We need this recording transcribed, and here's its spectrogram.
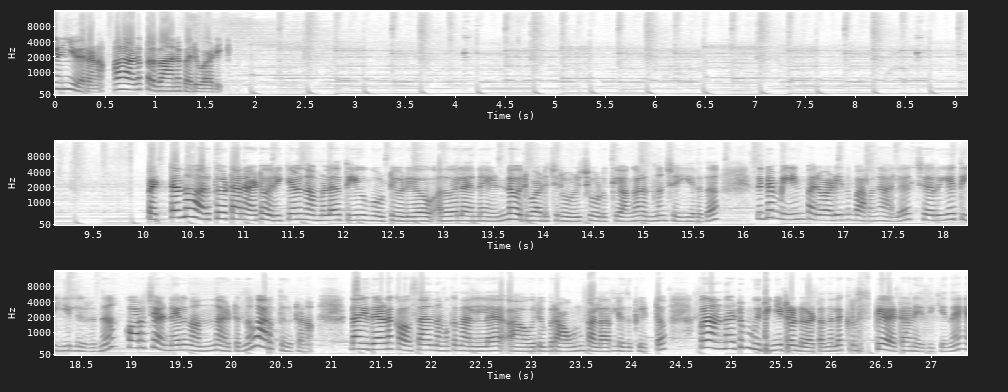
ഉരിഞ്ഞു വരണം. അതാണ് പ്രധാന പരിപാടി. പെട്ടെന്ന് വറുത്ത് കിട്ടാനായിട്ട് ഒരിക്കലും നമ്മൾ തീ കൂട്ടിയിടുകയോ അതുപോലെ തന്നെ എണ്ണ ഒരുപാട് ഇച്ചിരി ഒഴിച്ചു കൊടുക്കുകയോ അങ്ങനെ ഒന്നും ചെയ്യരുത്. ഇതിന്റെ മെയിൻ പരിപാടി എന്ന് പറഞ്ഞാൽ ചെറിയ തീയിലിരുന്ന് കുറച്ച് എണ്ണയിൽ നന്നായിട്ടൊന്ന് വറുത്ത് കിട്ടണം. ഇതാ ഇതേണക്ക് അവസാനം നമുക്ക് നല്ല ഒരു ബ്രൗൺ കളറിൽ ഇത് കിട്ടും. അപ്പോൾ നന്നായിട്ട് മുരിഞ്ഞിട്ടുണ്ട് കേട്ടോ. നല്ല ക്രിസ്പി ആയിട്ടാണ് ഇരിക്കുന്നത്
